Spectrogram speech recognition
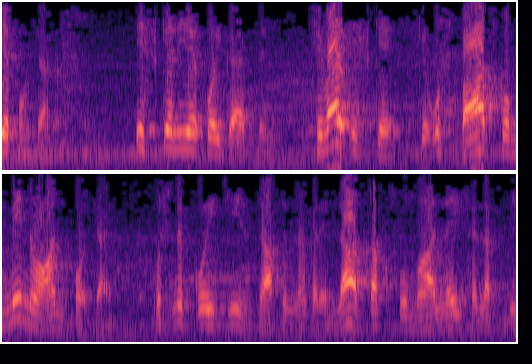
یہ پہنچانا، اس کے لیے کوئی قید نہیں، سوائے اس کے کہ اس بات کو من و ان پہنچائے۔ اس میں کوئی چیز داخل نہ کرے۔ لا تک ما لئی سلط بھی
